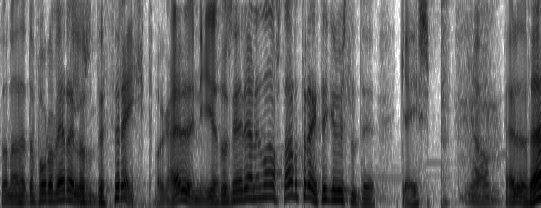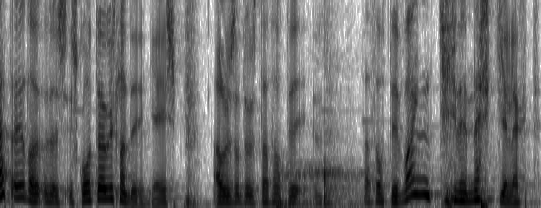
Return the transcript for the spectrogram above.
þannig að þetta fór að vera eiginlega svolítið þreytt. Bara, heyrðu, nýjast að segja hann í það Star Trek tekinu í Íslandi, geisp. Heyrðu, þetta, þetta skotið á Íslandi, geisp. Alveg svo, þú veist, það þótti það þótti vangið merkilegt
